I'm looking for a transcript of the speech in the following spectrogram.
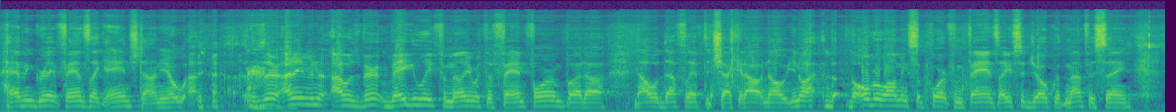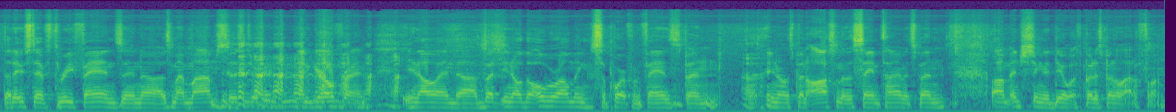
having great fans like Angetown. You know, was there, I didn't even. I was very vaguely familiar with the fan forum, but uh, now we'll definitely have to check it out. No, you know, the, the, overwhelming support from fans. I used to joke with Memphis saying that I used to have three fans, and uh, as my mom's sister and girlfriend. You know, and uh, but you know, the overwhelming support from fans has been, you know, it's been awesome. At the same time, it's been um, interesting to deal with, but it's been a lot of fun.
